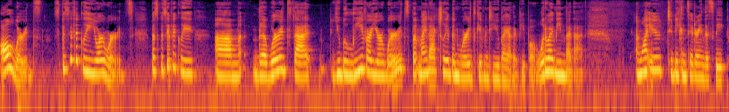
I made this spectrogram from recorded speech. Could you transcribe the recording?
all words, specifically your words but specifically um, the words that you believe are your words, but might actually have been words given to you by other people. What do I mean by that? I want you to be considering this week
